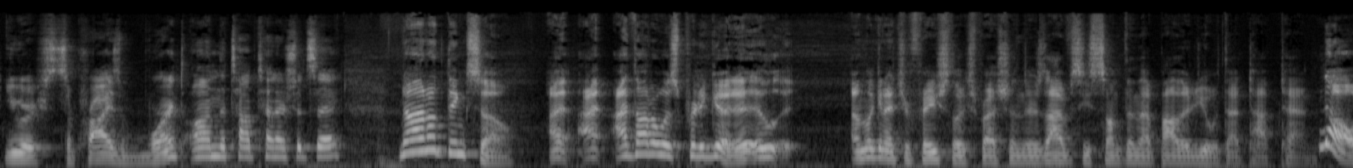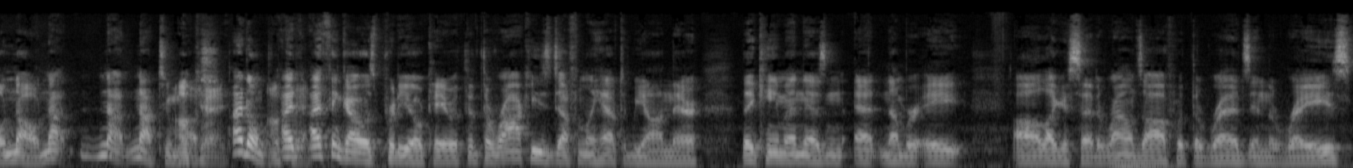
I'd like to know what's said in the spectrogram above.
you were surprised weren't on the top 10, I should say? No, I don't think so. I, I, I thought it was pretty good. It, it, I'm looking at your facial expression. There's obviously something that bothered you with that top 10. No, no, not not not too much. Okay, I don't. okay. I, I think I was pretty okay with it. The Rockies definitely have to be on there. They came in as at number eight. Uh, like I said, it rounds off with the Reds and the Rays.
